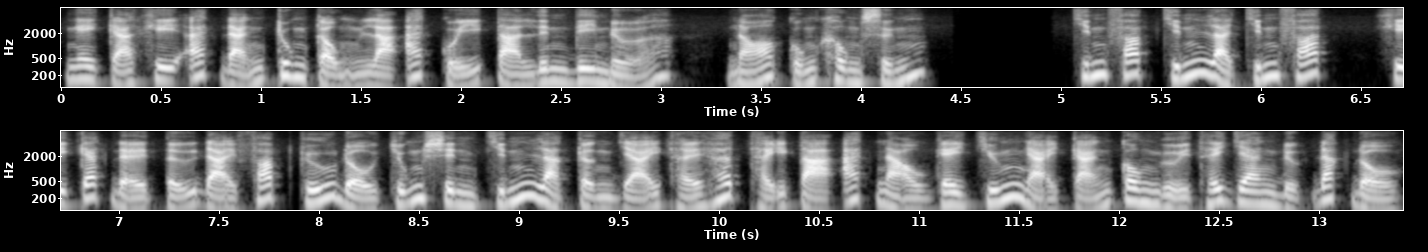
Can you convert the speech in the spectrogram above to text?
Ngay cả khi ác đảng trung cộng là ác quỷ tà linh đi nữa, nó cũng không xứng. Chính pháp chính là chính pháp, khi các đệ tử Đại Pháp cứu độ chúng sinh chính là cần giải thể hết thảy tà ác nào gây chướng ngại cản con người thế gian được đắc độ.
